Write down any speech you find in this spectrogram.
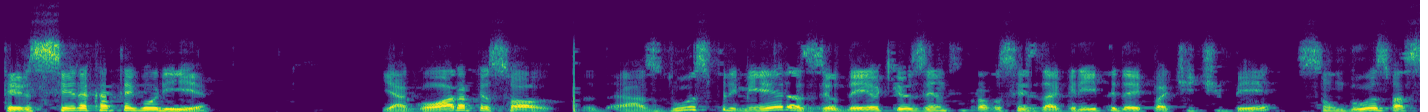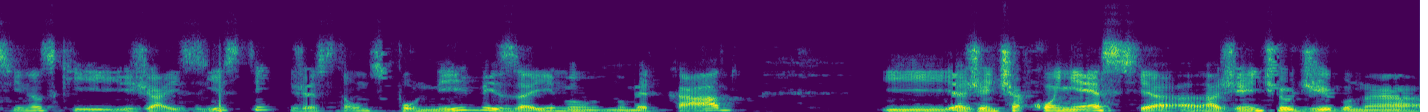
Terceira categoria. E agora, pessoal, as duas primeiras, eu dei aqui o exemplo para vocês da gripe e da hepatite B, são duas vacinas que já existem, já estão disponíveis aí no, no mercado, e a gente já conhece, a, a gente, eu digo, né,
